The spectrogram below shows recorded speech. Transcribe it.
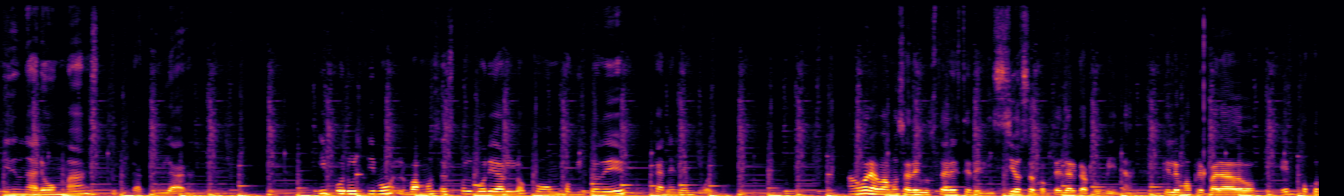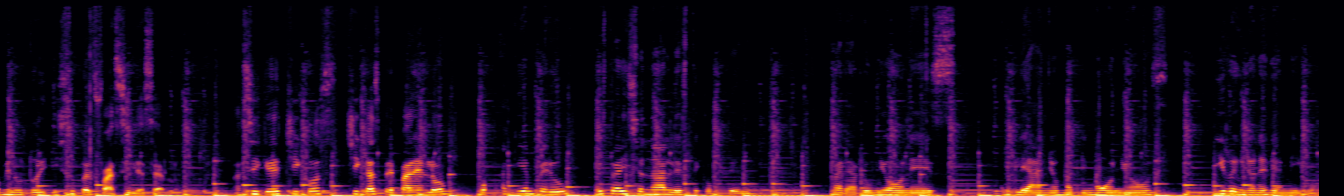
tiene un aroma espectacular. Y por último, vamos a espolvorearlo con un poquito de canela en polvo. Ahora vamos a degustar este delicioso cóctel de algarrobina que lo hemos preparado en pocos minutos y súper fácil de hacerlo. Así que chicos, chicas, prepárenlo. Aquí en Perú es tradicional este cóctel para reuniones, cumpleaños, matrimonios y reuniones de amigos.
